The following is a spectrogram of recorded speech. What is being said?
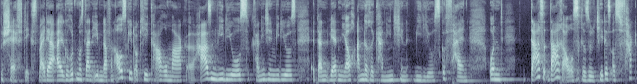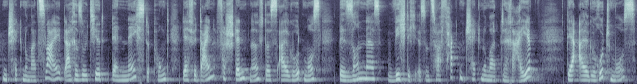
beschäftigst. Weil der Algorithmus dann eben davon ausgeht, okay, Caro mag äh, Hasenvideos, Kaninchenvideos, äh, dann werden ihr auch andere Kaninchenvideos gefallen. Und das, daraus resultiert es aus Faktencheck Nummer zwei, da resultiert der nächste Punkt, der für dein Verständnis des Algorithmus besonders wichtig ist. Und zwar Faktencheck Nummer drei. Der Algorithmus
